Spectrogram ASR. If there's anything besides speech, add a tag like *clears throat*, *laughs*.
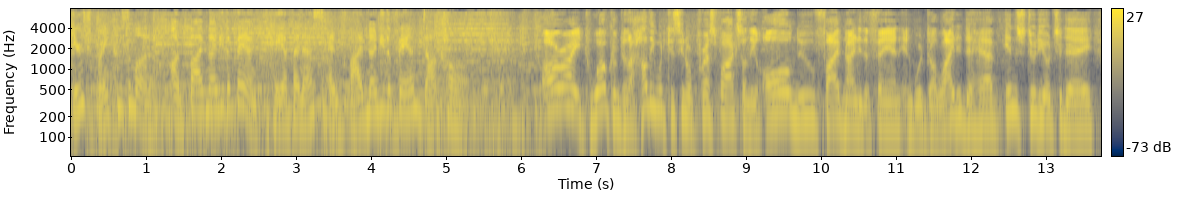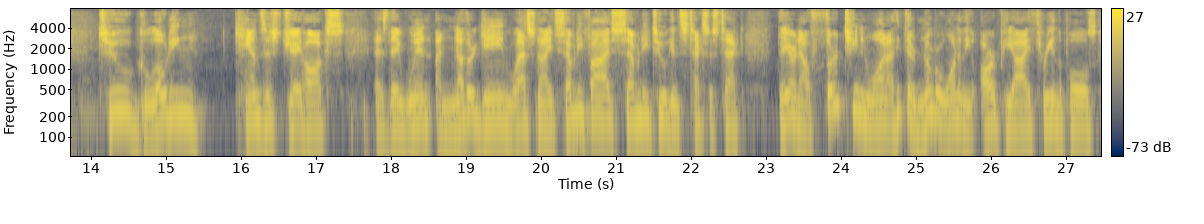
Here's Frank Cusimano on 590 The Fan, KFNS, and 590thefan.com. All right, welcome to the Hollywood Casino Press Box on the all new 590 The Fan, and we're delighted to have in studio today two gloating Kansas Jayhawks as they win another game last night, 75 72 against Texas Tech. They are now 13 and 1. I think they're number one in the RPI, three in the polls.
